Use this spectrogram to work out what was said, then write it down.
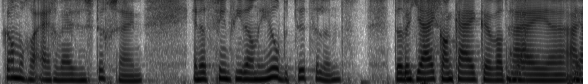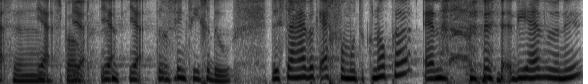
kan nogal eigenwijs en stug zijn. En dat vindt hij dan heel betuttelend. Dat, jij kan kijken wat Ja. hij eh ja, uitspookt. ja, ja, ja, dat vindt hij gedoe. Dus daar heb ik echt voor moeten knokken. En die hebben we nu.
